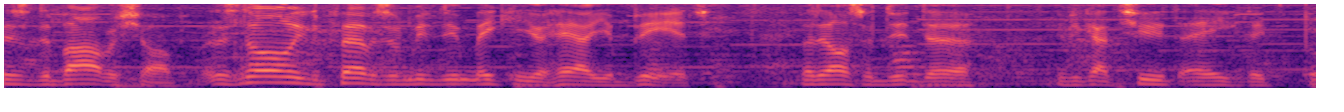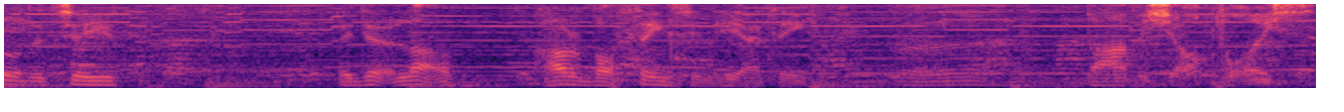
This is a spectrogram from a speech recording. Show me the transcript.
This is the barber shop. It's not only the purpose of making your hair, your beard, but also the, if you got toothache, they pull the tooth. They do a lot of horrible things in here, I think. Barber shop boys.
